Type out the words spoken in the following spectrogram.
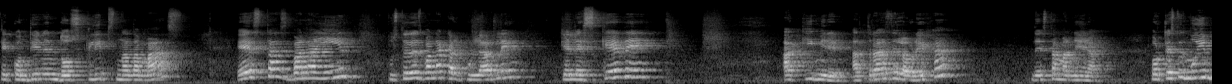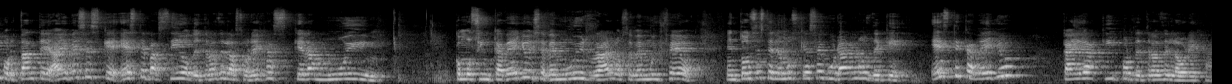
que contienen dos clips nada más. Estas van a ir, ustedes van a calcularle que les quede aquí, miren, atrás de la oreja, de esta manera. Porque esto es muy importante. Hay veces que este vacío detrás de las orejas queda muy como sin cabello y se ve muy raro, se ve muy feo. Entonces tenemos que asegurarnos de que este cabello caiga aquí por detrás de la oreja.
